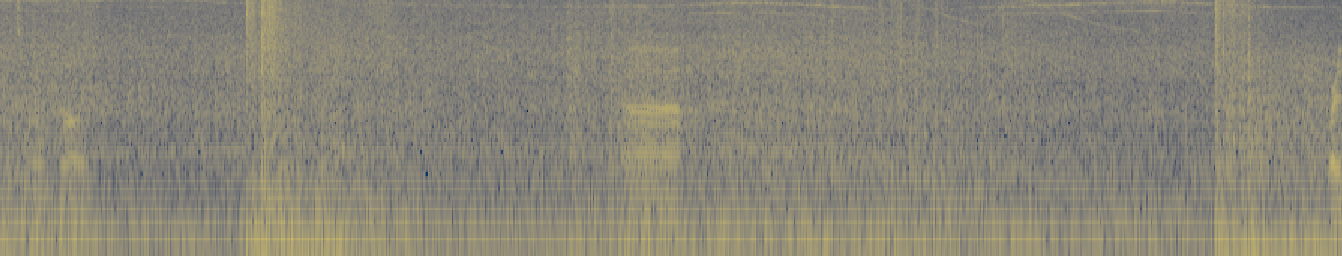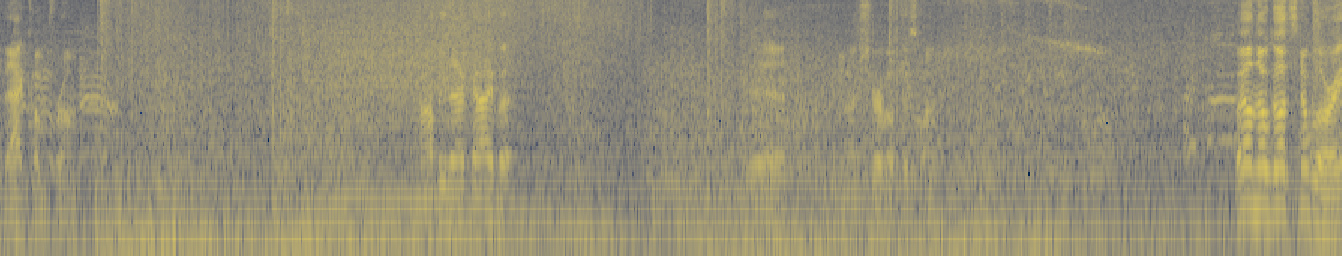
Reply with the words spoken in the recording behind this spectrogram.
That's what I would call it. Uh, where did that come from? Probably that guy, but yeah, I'm not sure about this one. Well, no guts, no glory.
